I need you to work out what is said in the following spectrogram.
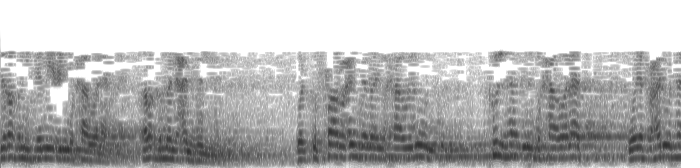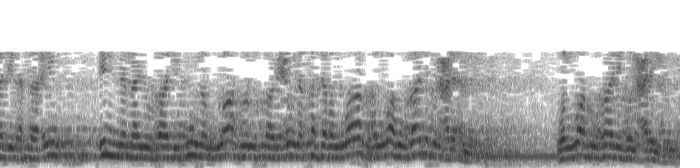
برغم جميع المحاولات رغما عنهم. والكفار عندما يحاولون كل هذه المحاولات ويفعلون هذه الأفاعيل إنما يغالبون الله ويصارعون قدر الله والله غالب على أمره. والله غالب عليهم.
